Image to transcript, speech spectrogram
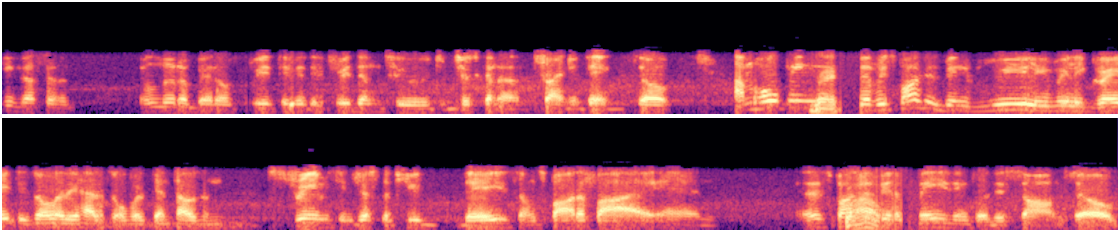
gives us a a little bit of creativity freedom to, to just kind of try new things. So I'm hoping right. the response has been really, really great. It already has over 10,000 streams in just a few days on Spotify, and the response wow. has been amazing for this song. So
